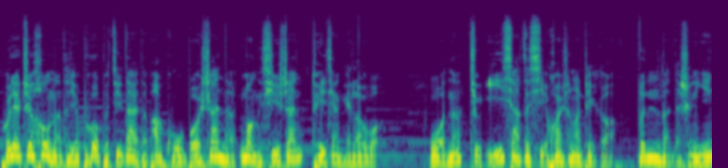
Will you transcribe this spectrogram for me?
回来之后呢，他就迫不及待地把古柏山的《望西山》推荐给了我，我呢就一下子喜欢上了这个温暖的声音，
